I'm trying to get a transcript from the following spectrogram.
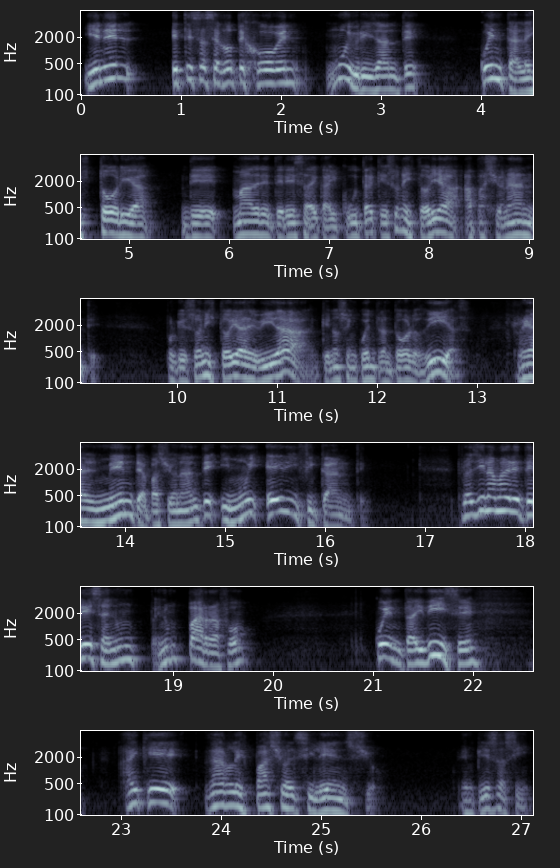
Y en él, este sacerdote joven muy brillante, cuenta la historia de Madre Teresa de Calcuta, que es una historia apasionante, porque son historias de vida que no se encuentran todos los días, realmente apasionante y muy edificante. Pero allí la Madre Teresa en un, en un párrafo cuenta y dice, hay que darle espacio al silencio. Empieza así,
